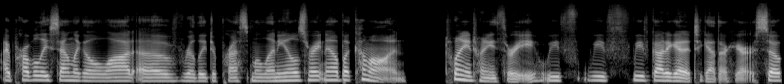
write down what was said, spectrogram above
I probably sound like a lot of really depressed millennials right now, but come on. 2023. We've we've we've got to get it together here. So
